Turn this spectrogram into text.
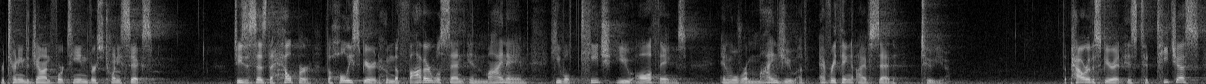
Returning to John 14, verse 26, Jesus says, The Helper, the Holy Spirit, whom the Father will send in my name, he will teach you all things and will remind you of everything I have said to you. The power of the Spirit is to teach us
